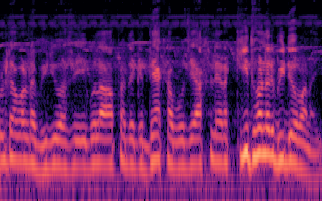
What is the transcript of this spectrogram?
উল্টাপাল্টা ভিডিও আছে, এগুলো আপনাদেরকে দেখাবো যে আসলে এরা কী ধরনের ভিডিও বানায়।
